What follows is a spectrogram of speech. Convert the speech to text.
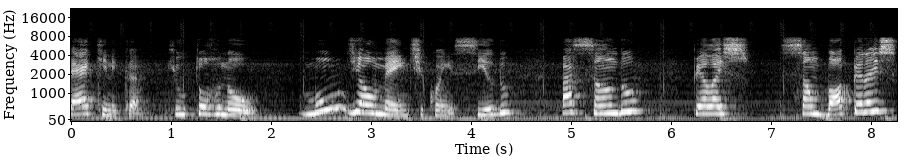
técnica que o tornou mundialmente conhecido, passando pelas sambóperas,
